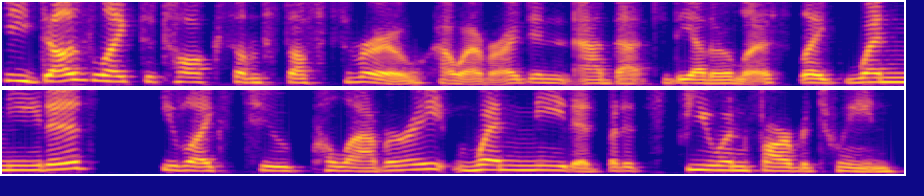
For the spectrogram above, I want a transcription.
He does like to talk some stuff through. However, I didn't add that to the other list. Like when needed, he likes to collaborate when needed, but it's few and far between.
